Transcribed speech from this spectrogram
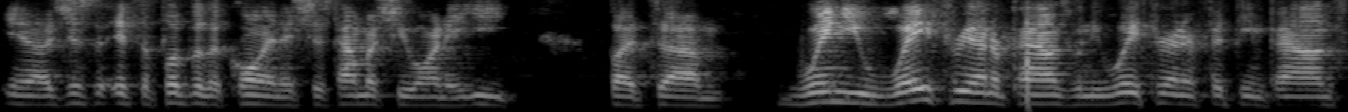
you know, it's just it's a flip of the coin. It's just how much you want to eat. But um, when you weigh 300 pounds, when you weigh 315 pounds,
